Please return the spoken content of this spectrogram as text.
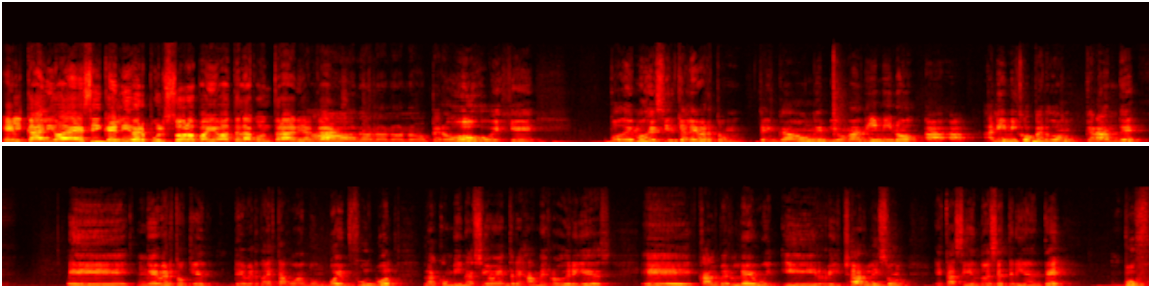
El Cali va a decir que el Liverpool solo para llevarte la contraria, No, Carlos. no, no, no, no. Pero ojo, es que podemos decir que el Everton tenga un envión anímico, a- a- anímico perdón, grande. Eh, un Everton que de verdad está jugando un buen fútbol. La combinación entre James Rodríguez, eh, Calvert Lewin y Richarlison está haciendo ese tridente. ¡Buf!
